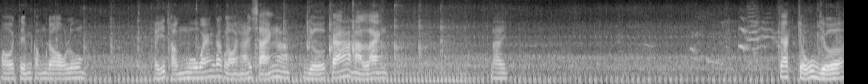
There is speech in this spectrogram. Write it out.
Ồ, tiệm cầm đồ luôn. Thủy Thuận mua bán các loại hải sản ờ, dựa cá Hà Lan. Đây. Các chủ dựa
